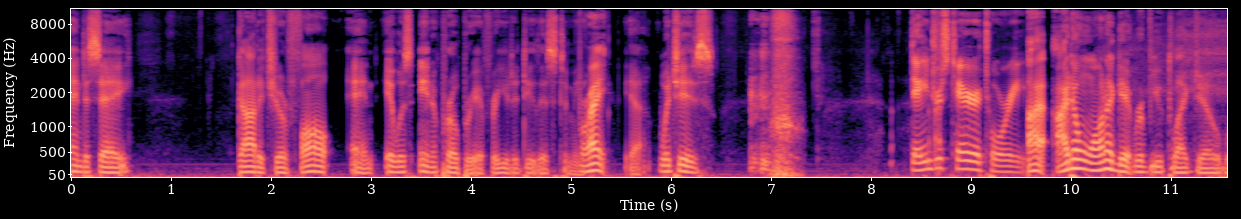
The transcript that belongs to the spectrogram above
and to say, God, it's your fault, and it was inappropriate for you to do this to me. Right. Yeah. Which is, Dangerous territory. I I don't want to get rebuked like Job.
